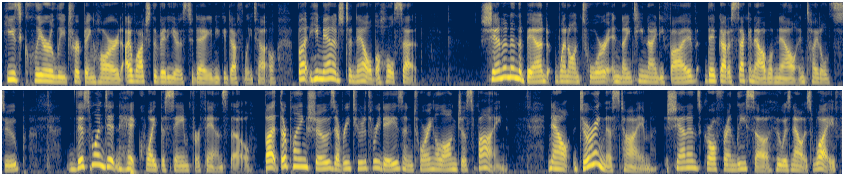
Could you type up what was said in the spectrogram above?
He's clearly tripping hard. I watched the videos today and you could definitely tell, but he managed to nail the whole set. Shannon and the band went on tour in 1995. They've got a second album now entitled Soup. This one didn't hit quite the same for fans, though, but they're playing shows every two to three days and touring along just fine. Now, during this time, Shannon's girlfriend Lisa, who is now his wife,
